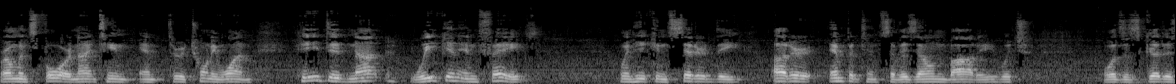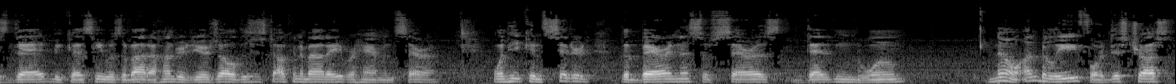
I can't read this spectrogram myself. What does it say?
Romans 4 19 and through 21. He did not weaken in faith when he considered the utter impotence of his own body, which was as good as dead because he was about a hundred years old. This is talking about Abraham and Sarah. When he considered the barrenness of Sarah's deadened womb, no unbelief or distrust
